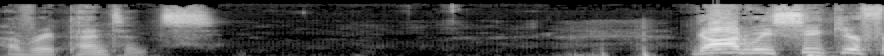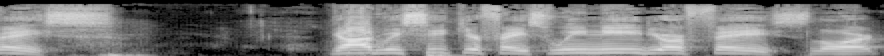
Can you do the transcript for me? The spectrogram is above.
of repentance. God, we seek your face. God, we seek your face. We need your face, Lord.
